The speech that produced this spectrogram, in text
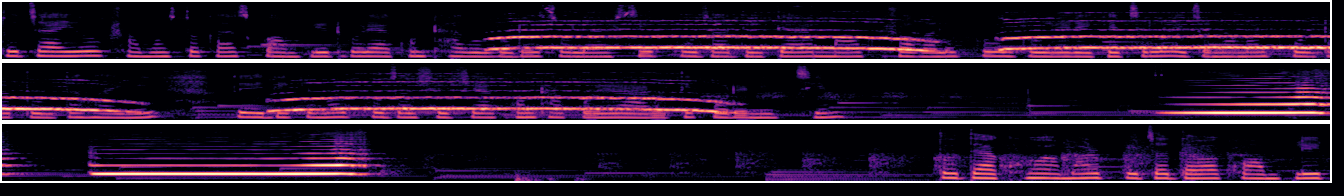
তো যাই হোক, সমস্ত কাজ কমপ্লিট করে এখন ঠাকুর ঘরে চলে আসছি। পূজা দিতে আর মা সকালে ফুল তুলে রেখেছিল, এই জন্য আমার ফুলটা তুলতে হয়নি। তো এদিকে আমার পূজা শেষে এখন ঠাকুরের আরতি করে নিচ্ছি। Thank you. তো দেখো, আমার পূজা দেওয়া কমপ্লিট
